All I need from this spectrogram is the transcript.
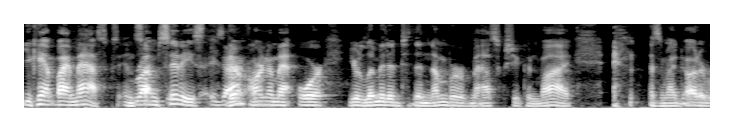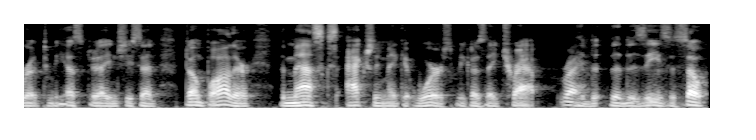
you can't buy masks in some Right. cities. There are no ma- or you're limited to the number of masks you can buy. As my daughter wrote to me yesterday, and she said, "Don't bother. The masks actually make it worse because they trap Right. the, the diseases. So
